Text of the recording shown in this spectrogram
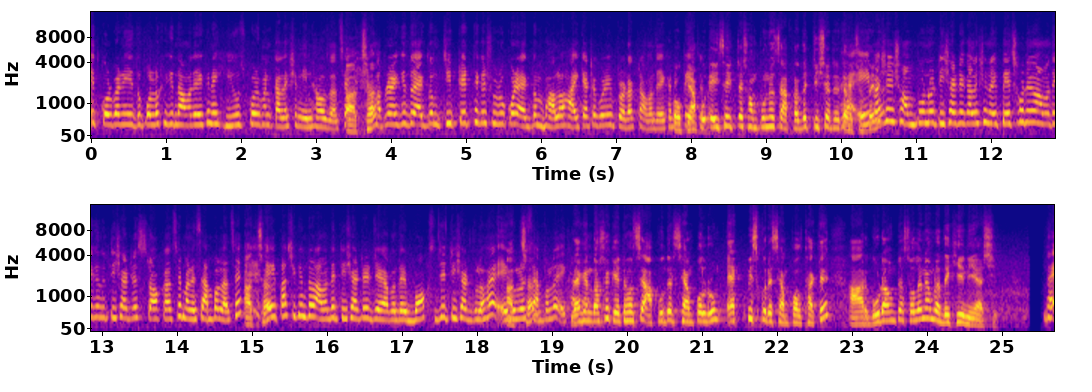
ঈদ কোরবানি ঈদ উপলক্ষে কিন্তু আমাদের এখানে হিউজ পরিমাণ কালেকশন ইন হাউস আছে। আচ্ছা। আপনারা কিন্তু একদম চিপ রেট থেকে শুরু করে একদম ভালো হাই ক্যাটাগরির প্রোডাক্ট আমাদের এখানে পেয়ে আপু যাবেন। এই সাইডটা সম্পূর্ণ হচ্ছে আপনাদের টি শার্টের হ্যাঁ কালেকশন এই তাই না? পাশে সম্পূর্ণ টি শার্টের কালেকশন এই পেছনেও আমাদের কিন্তু টি শার্টের স্টক আছে। মানে স্যাম্পল আছে আচ্ছা। এই পাশে কিন্তু আমাদের টি শার্টের যে আমাদের বক্স যে টি শার্টগুলো হয় আচ্ছা। স্যাম্পলও এখানে দেখেন। দর্শক এটা হচ্ছে আপুদের স্যাম্পল রুম এক পিস করে স্যাম্পল থাকে আর গোডাউনটা না আমরা দেখিয়ে নিয়ে আসি ভাই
